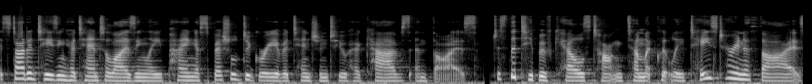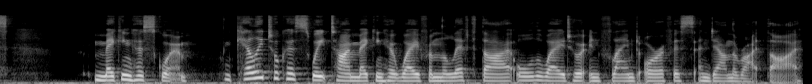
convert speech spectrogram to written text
It started teasing her tantalizingly, paying a special degree of attention to her calves and thighs. Just the tip of Kel's tongue delicately teased her inner thighs, making her squirm. Kelly took her sweet time making her way from the left thigh all the way to her inflamed orifice and down the right thigh.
